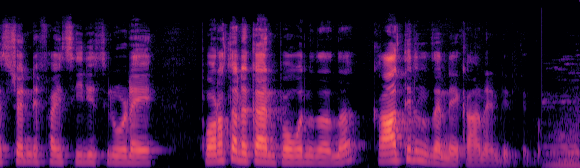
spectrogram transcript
എസ് ട്വന്റി ഫൈവ് സീരീസിലൂടെ പുറത്തെടുക്കാൻ പോകുന്നതെന്ന് കാത്തിരുന്ന് തന്നെ കാണേണ്ടിയിരിക്കുന്നു.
